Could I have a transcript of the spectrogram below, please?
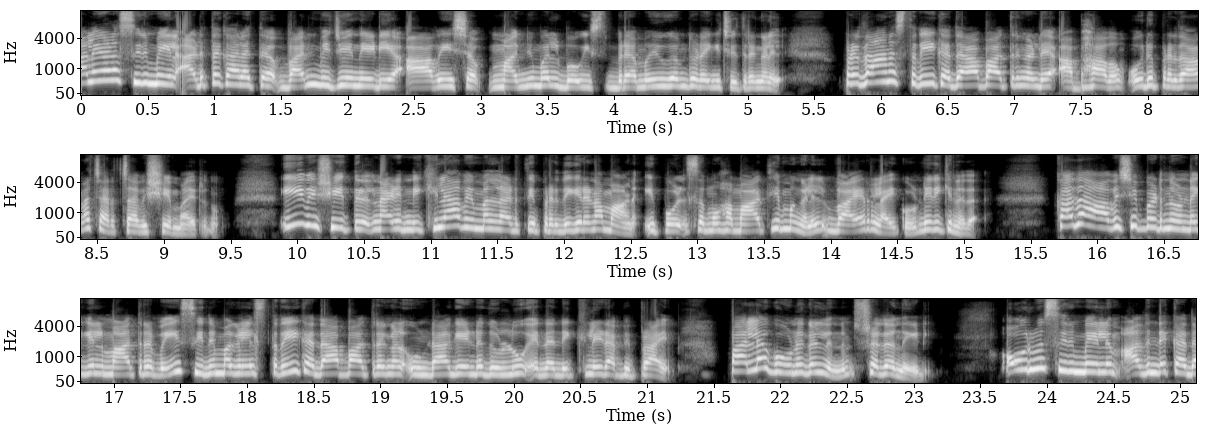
മലയാള സിനിമയിൽ അടുത്ത കാലത്ത് വൻ വിജയം നേടിയ ആവേശം മഞ്ഞുമൽ ബോയ്സ് ബ്രഹ്മയുഗം തുടങ്ങിയ ചിത്രങ്ങളിൽ. പ്രധാന സ്ത്രീ കഥാപാത്രങ്ങളുടെ അഭാവം ഒരു പ്രധാന ചർച്ചാ വിഷയമായിരുന്നു. ഈ വിഷയത്തിൽ നടി നിഖില വിമൽ നടത്തിയ പ്രതികരണമാണ് ഇപ്പോൾ സമൂഹ മാധ്യമങ്ങളിൽ വൈറലായിക്കൊണ്ടിരിക്കുന്നത്. കഥ ആവശ്യപ്പെടുന്നുണ്ടെങ്കിൽ മാത്രമേ സിനിമകളിൽ സ്ത്രീ കഥാപാത്രങ്ങൾ ഉണ്ടാകേണ്ടതുള്ളൂ എന്ന നിഖിലയുടെ അഭിപ്രായം പല കോണുകളിൽ നിന്നും ശ്രദ്ധ നേടി. ഓരോ സിനിമയിലും അതിന്റെ കഥ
